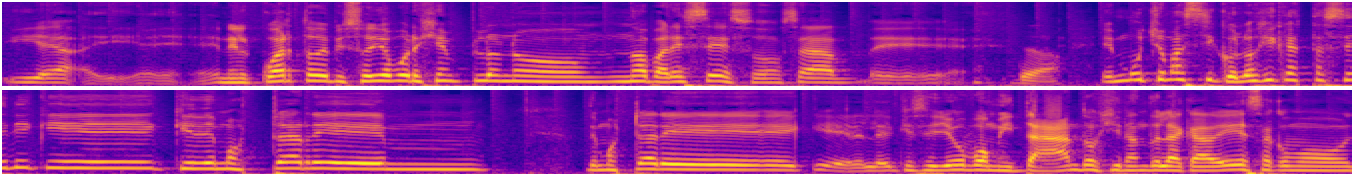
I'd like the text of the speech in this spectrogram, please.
y, ah, y, eh, en el cuarto episodio, por ejemplo, no, no aparece eso. O sea, eh, es mucho más psicológica esta serie que, que demostrar... eh, demostrar, eh, que, qué sé yo, vomitando, girando la cabeza, como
